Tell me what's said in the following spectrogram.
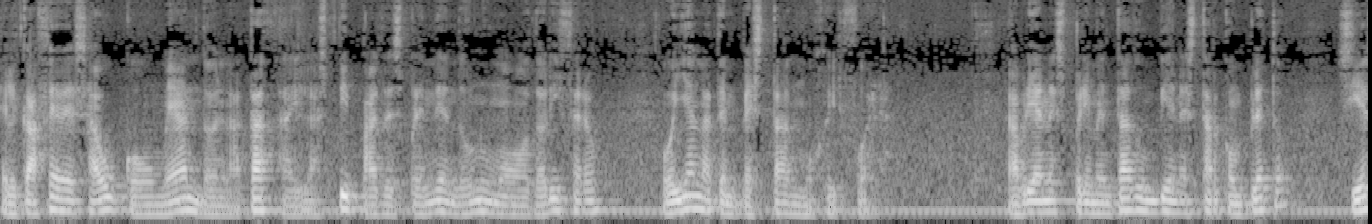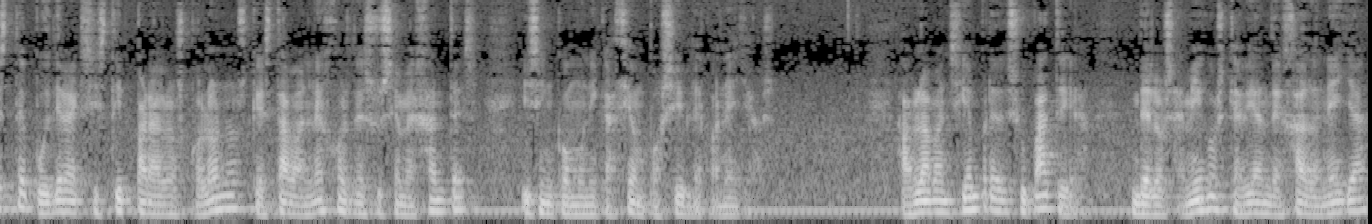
el café de saúco humeando en la taza y las pipas desprendiendo un humo odorífero, oían la tempestad mugir fuera. Habrían experimentado un bienestar completo si éste pudiera existir para los colonos que estaban lejos de sus semejantes y sin comunicación posible con ellos. Hablaban siempre de su patria, de los amigos que habían dejado en ella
